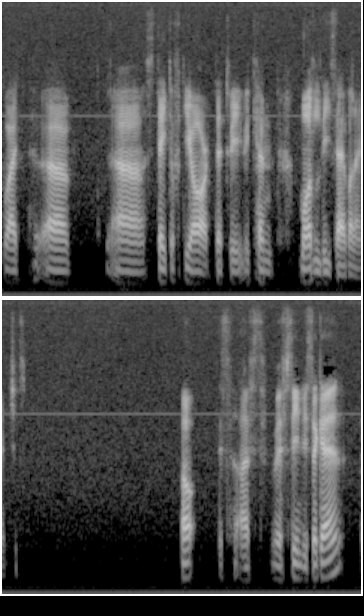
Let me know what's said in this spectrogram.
quite uh, uh, state of the art that we, we can model these avalanches. Oh, I've, we've seen this again.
